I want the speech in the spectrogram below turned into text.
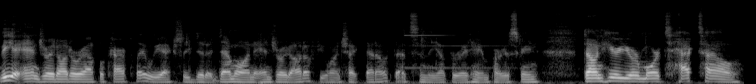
via Android Auto or Apple CarPlay. We actually did a demo on Android Auto. If you want to check that out, that's in the upper right-hand part of the screen. Down here, your more tactile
